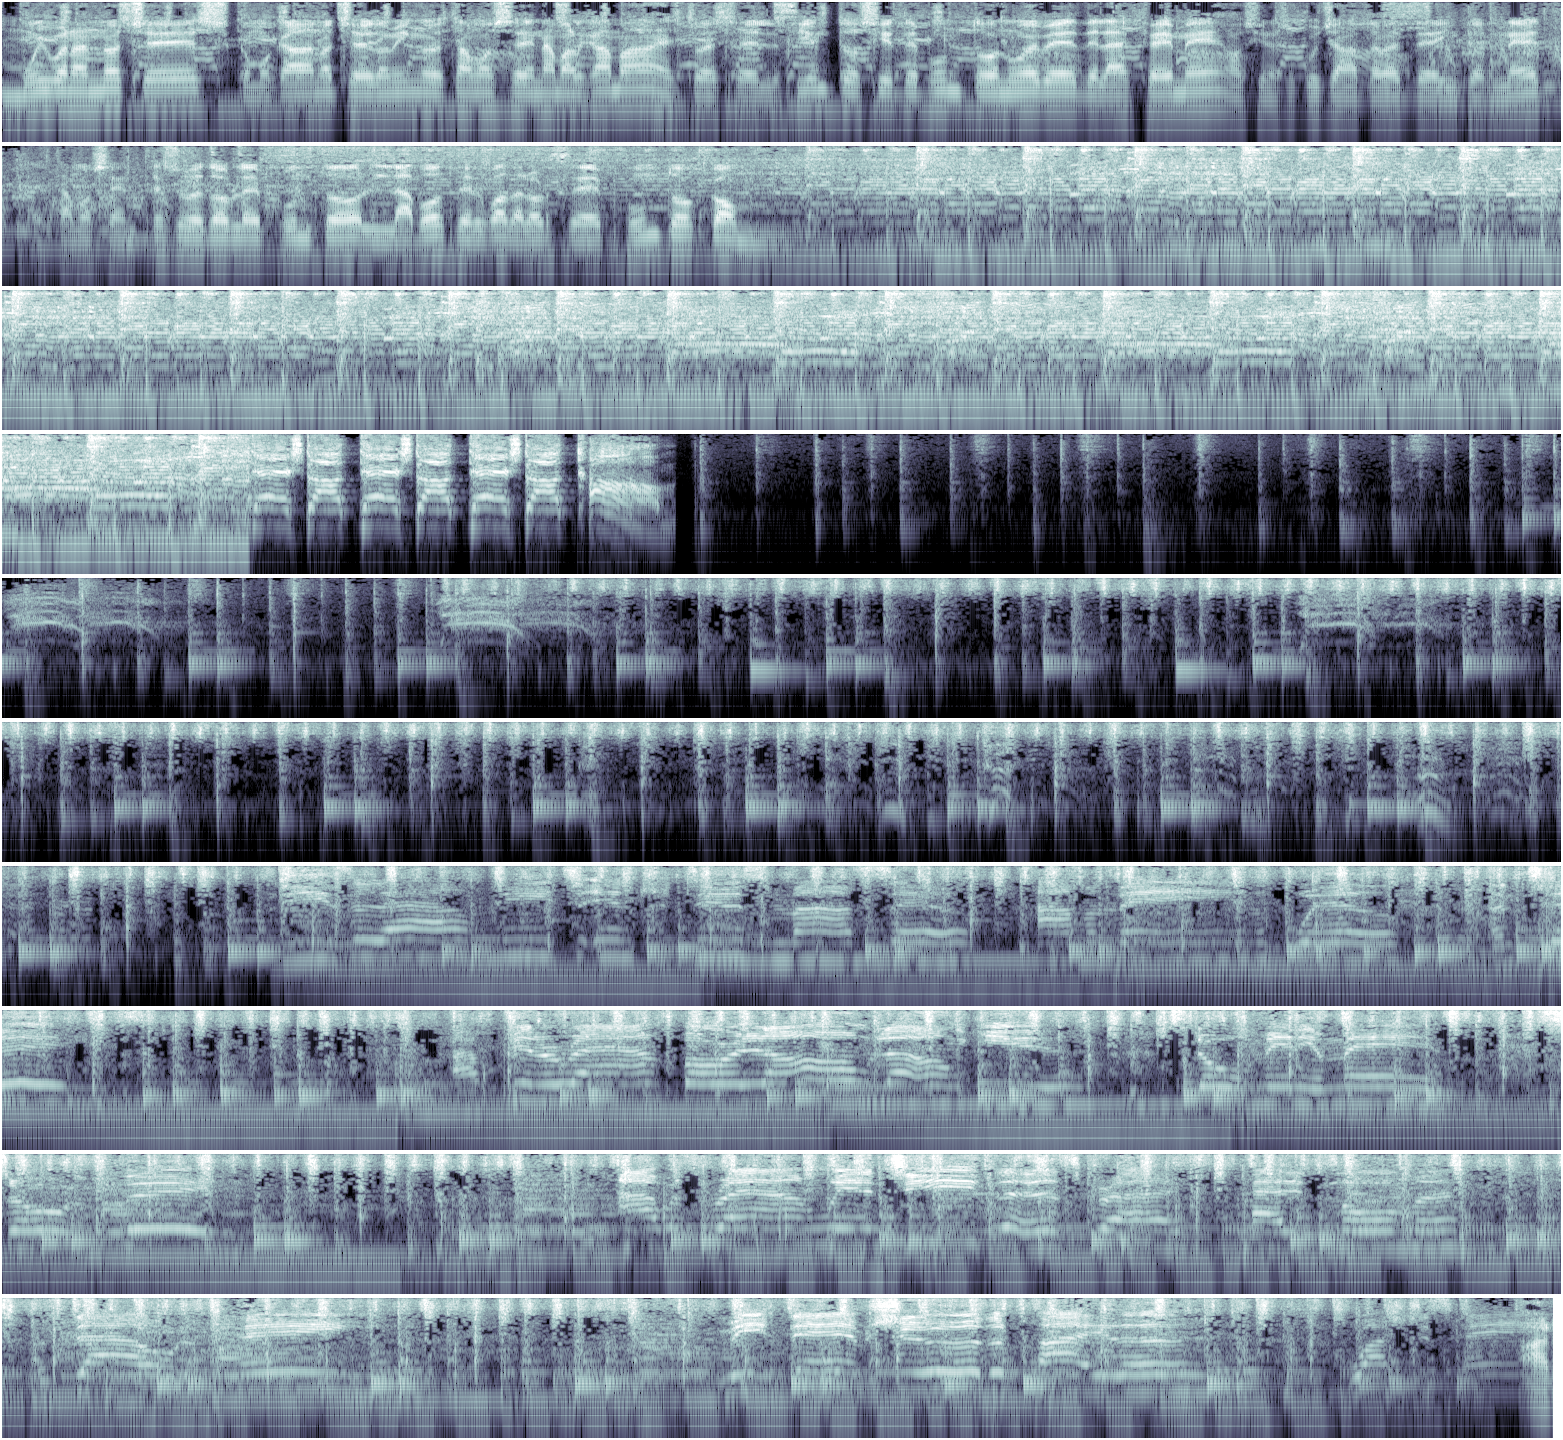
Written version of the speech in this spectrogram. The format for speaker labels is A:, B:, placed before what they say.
A: Muy buenas noches, como cada noche de domingo estamos en Amalgama, esto es el 107.9 de la FM o si nos escuchan a través de internet estamos en www.lavozdelguadalhorce.com.
B: com.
